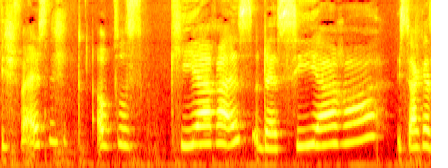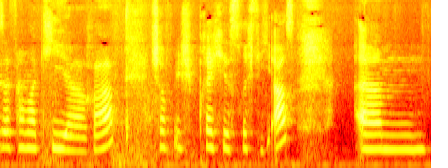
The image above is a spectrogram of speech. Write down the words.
ich weiß nicht, ob es Chiara ist oder Ciara. Ich sage jetzt einfach mal Chiara. Ich hoffe, ich spreche es richtig aus. Ähm,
